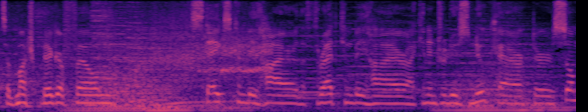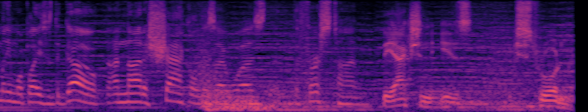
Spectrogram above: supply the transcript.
It's a much bigger film. Stakes can be higher, the threat can be higher, I can introduce new characters, so many more places to go. I'm not as shackled as I was the, the first time. The action is extraordinary.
